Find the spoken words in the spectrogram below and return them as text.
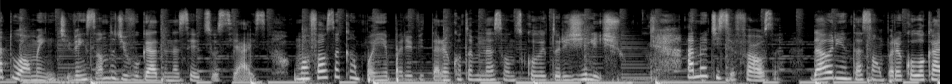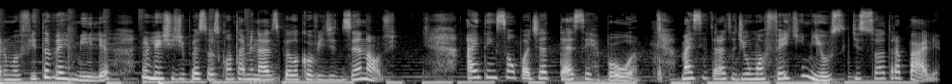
Atualmente, vem sendo divulgada nas redes sociais uma falsa campanha para evitar a contaminação dos coletores de lixo. A notícia falsa dá orientação para colocar uma fita vermelha no lixo de pessoas contaminadas pela Covid-19. A intenção pode até ser boa, mas se trata de uma fake news que só atrapalha,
